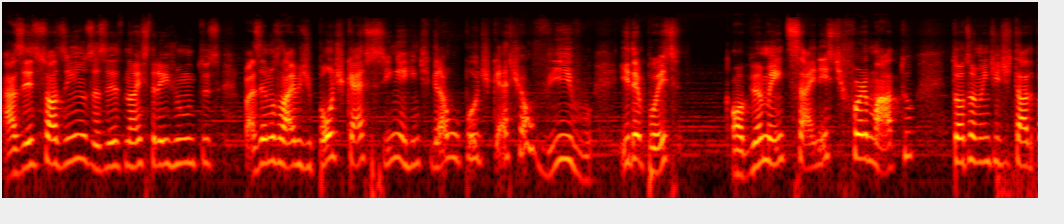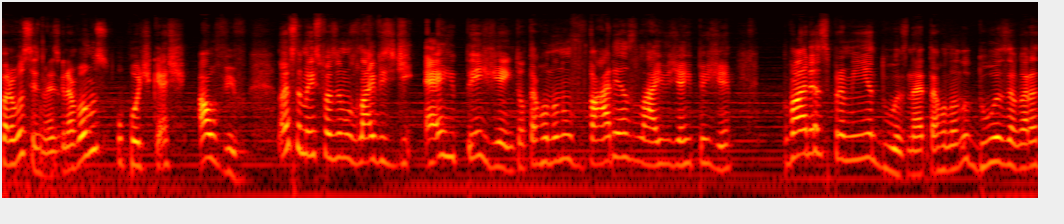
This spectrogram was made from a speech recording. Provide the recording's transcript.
Às vezes sozinhos, às vezes nós três juntos. Fazemos lives de podcast, sim, a gente grava o um podcast ao vivo. E depois obviamente, sai neste formato totalmente editado para vocês. Mas gravamos o podcast ao vivo. Nós também fazemos lives de RPG, então tá rolando várias lives de RPG. Várias para mim é duas, né? Tá rolando duas agora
